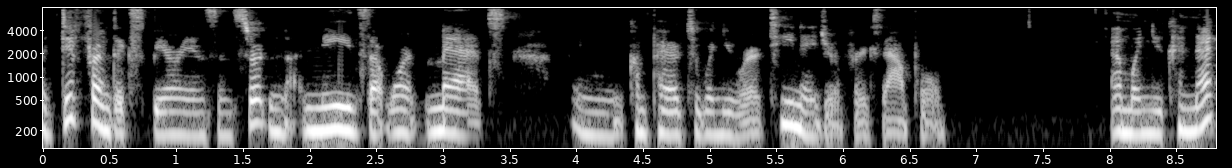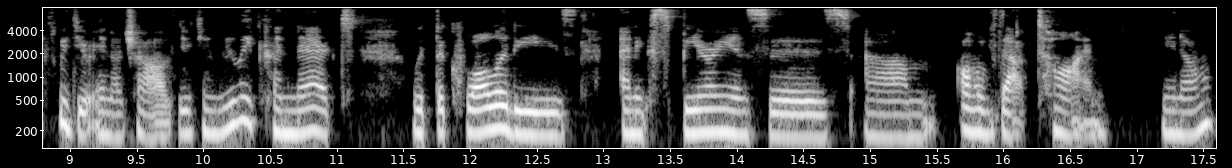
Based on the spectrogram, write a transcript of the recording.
a different experience and certain needs that weren't met in, compared to when you were a teenager, for example. And when you connect with your inner child, you can really connect with the qualities and experiences um, of that time. You know,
